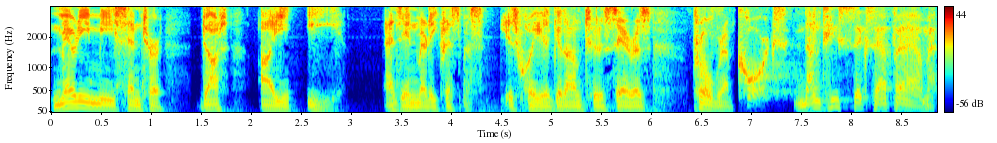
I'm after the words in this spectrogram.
MerryMeCentre.ie, as in Merry Christmas, is where you'll get on to Sarah's program. Cork's 96 FM.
